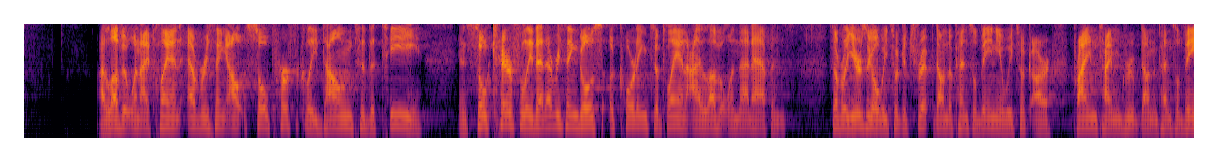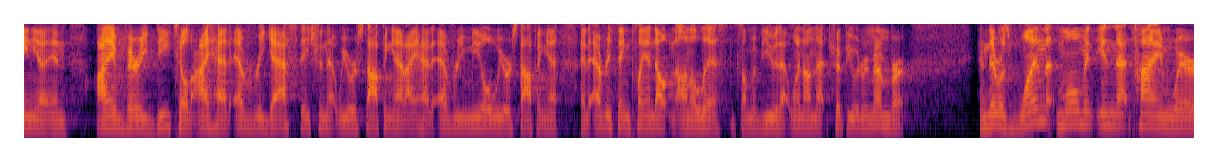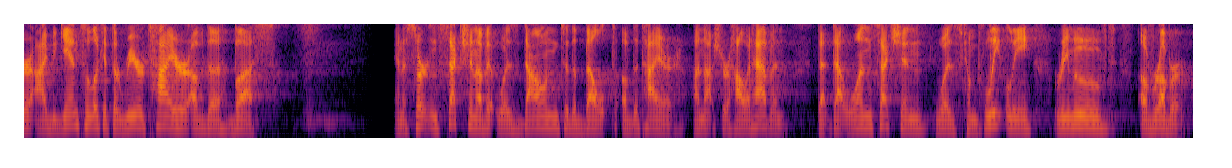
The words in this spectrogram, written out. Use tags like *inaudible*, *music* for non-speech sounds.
I love it when I plan everything out so perfectly down to the T and so carefully that everything goes according to plan. I love it when that happens. Several years ago, we took a trip down to Pennsylvania. We took our primetime group down to Pennsylvania, and I am very detailed. I had every gas station that we were stopping at, I had every meal we were stopping at, and everything planned out and on a list. Some of you that went on that trip, you would remember. And there was one moment in that time where I began to look at the rear tire of the bus. And a certain section of it was down to the belt of the tire. I'm not sure how it happened. That that one section was completely removed of rubber.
